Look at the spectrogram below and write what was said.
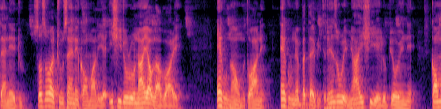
တန်တဲ့အတူစောစောကထူးဆန်းတဲ့ကောင်မလေးရဲ့အီရှီဒိုရိုနားရောက်လာပါတယ်အဲ့ကူနားကိုမသွားနဲ့အဲ့ကူနဲ့ပတ်သက်ပြီးသတင်းစိုးတွေအများကြီးရှိရလို့ပြောရင်းနဲ့ ကောင်မ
